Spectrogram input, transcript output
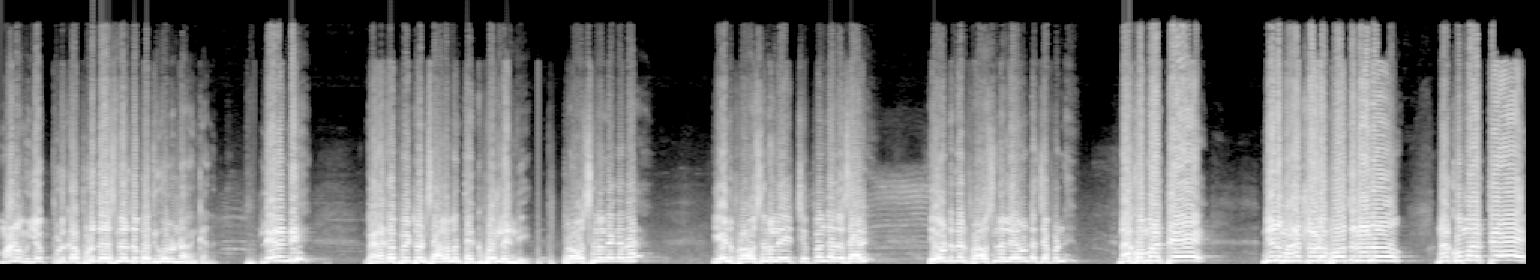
మనం ఎప్పటికప్పుడు దర్శనాలతో బతికోలు ఉన్నారు ఇంకా లేరండి? బెరకపెట్టుకొని చాలామంది తగ్గిపోర్లేండి. ప్రొఫెషనలే కదా? ఏంటి ప్రొఫెషనల్ చెప్పాం కదా సార్. ఏముంటుందని ప్రొఫెషనల్ ఏముంటుంది చెప్పండి? నా కుమార్తె నేను మాట్లాడబోతున్నాను. నా కుమార్తె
